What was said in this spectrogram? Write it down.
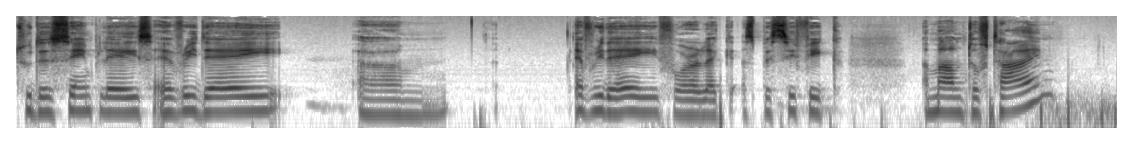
to the same place every day, um, every day for like a specific amount of time.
